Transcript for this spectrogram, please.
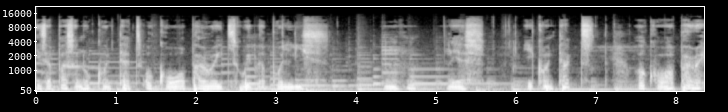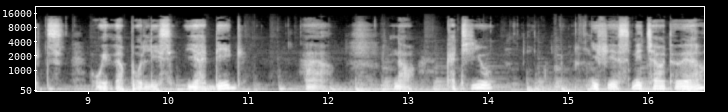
is a person who contacts or cooperates with the police. Mm-hmm. Yes, he contacts or cooperates with the police. Ya dig? Ah. Now, cut you, if you're a snitch out there,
